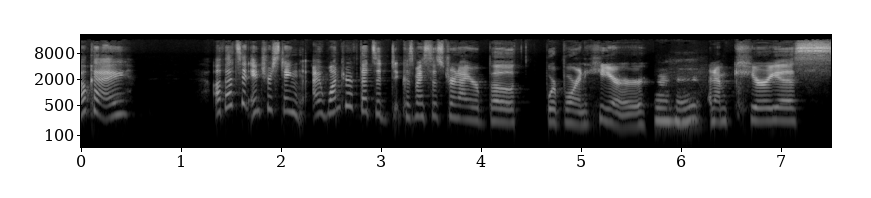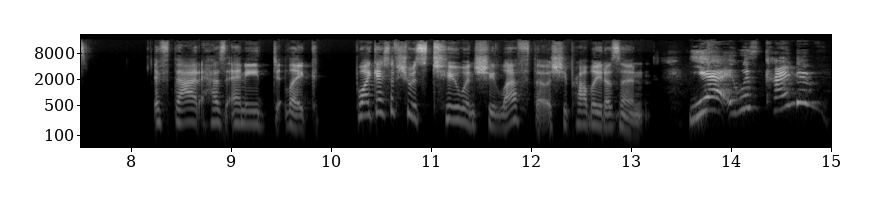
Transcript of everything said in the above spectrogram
Okay. Oh, that's an interesting. I wonder if that's a because my sister and I are both were born here, hmm and I'm curious if that has any like. Well, I guess if she was two when she left, though, she probably doesn't. Yeah, it was kind of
